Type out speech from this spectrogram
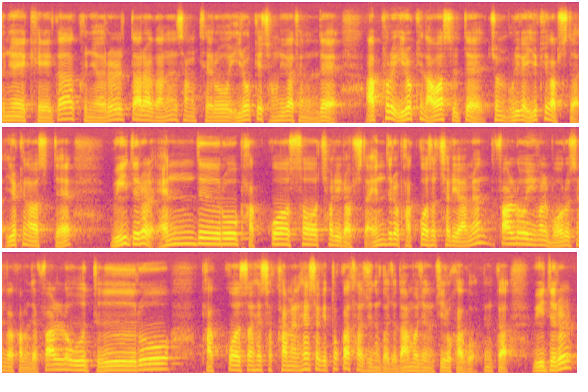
그녀의 개가 그녀를 따라가는 상태로 이렇게 정리가 되는데 앞으로 이렇게 나왔을 때 좀 우리가 이렇게 갑시다. 이렇게 나왔을 때 with를 and로 바꿔서 처리를 합시다. and로 바꿔서 처리하면 following을 뭐로 생각하면 돼? followed로 바꿔서 해석하면 해석이 똑같아지는 거죠. 나머지는 뒤로 가고. 그러니까 with를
